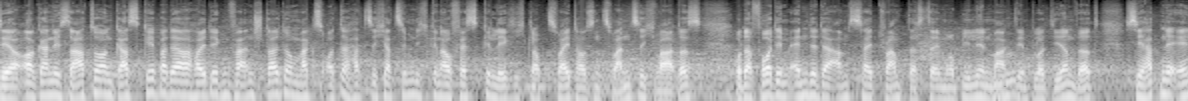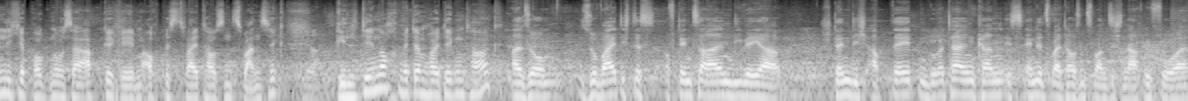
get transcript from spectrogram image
Der Organisator und Gastgeber der heutigen Veranstaltung, Max Otte, hat sich ja ziemlich genau festgelegt, ich glaube 2020 war das, oder vor dem Ende der Amtszeit Trump, dass der Immobilienmarkt mhm. implodieren wird. Sie hat eine ähnliche Prognose abgegeben, auch bis 2020. Ja. Gilt die noch mit dem heutigen Tag? Also, soweit ich das auf den Zahlen, die wir ja ständig updaten, beurteilen kann, ist Ende 2020 nach wie vor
